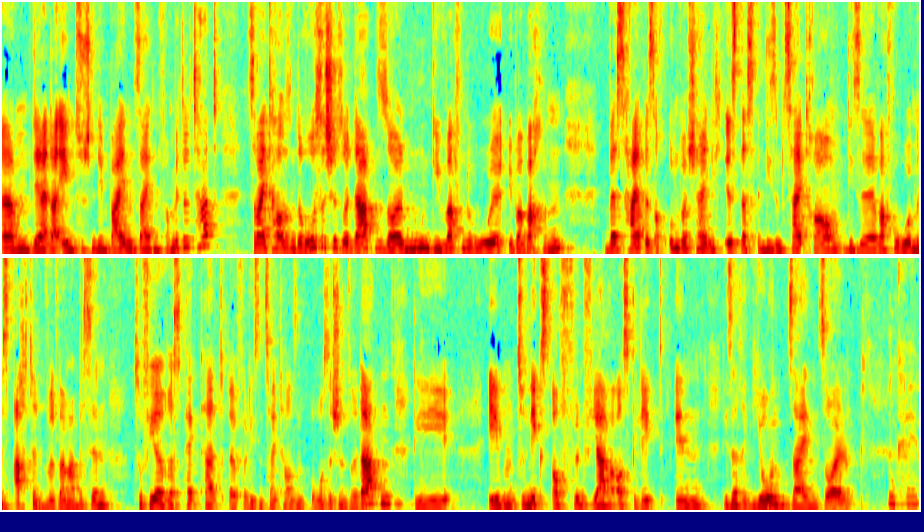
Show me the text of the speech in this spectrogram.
ähm, der da eben zwischen den beiden Seiten vermittelt hat. 2000 russische Soldaten sollen nun die Waffenruhe überwachen, weshalb es auch unwahrscheinlich ist, dass in diesem Zeitraum diese Waffenruhe missachtet wird, weil man ein bisschen zu viel Respekt hat äh, vor diesen 2000 russischen Soldaten, die eben zunächst auf fünf Jahre ausgelegt in dieser Region sein sollen. Okay.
